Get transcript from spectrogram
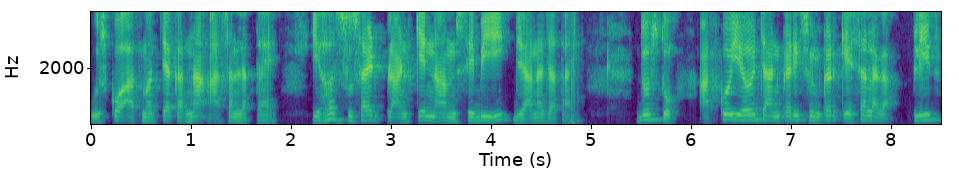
उसको आत्महत्या करना आसान लगता है। यह सुसाइड प्लांट के नाम से भी जाना जाता है। दोस्तों आपको यह जानकारी सुनकर कैसा लगा? प्लीज़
